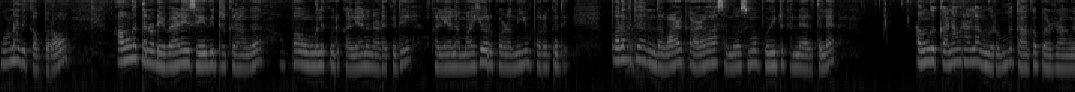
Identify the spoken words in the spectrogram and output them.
போனதுக்கப்புறம் அவங்க தன்னுடைய வேலையை செய்துட்ருக்குறாங்க அப்பா அவங்களுக்கு ஒரு கல்யாணம் நடக்குது. கல்யாணமாகி ஒரு குழந்தையும் பிறக்குது. பிறந்துட்டு அந்த வாழ்க்கை அழகாக சந்தோஷமாக போயிட்டுருக்க நேரத்தில் அவங்க கணவரால் அவங்க ரொம்ப தாக்கப்படுறாங்க.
